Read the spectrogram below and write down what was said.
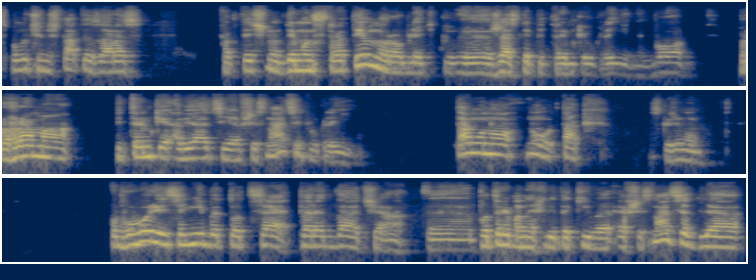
Сполучені Штати зараз фактично демонстративно роблять е, жести підтримки України, бо програма підтримки авіації F-16 в Україні, там воно, ну так, скажімо, обговорюється, нібито це передача е, потриманих літаків F-16 для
